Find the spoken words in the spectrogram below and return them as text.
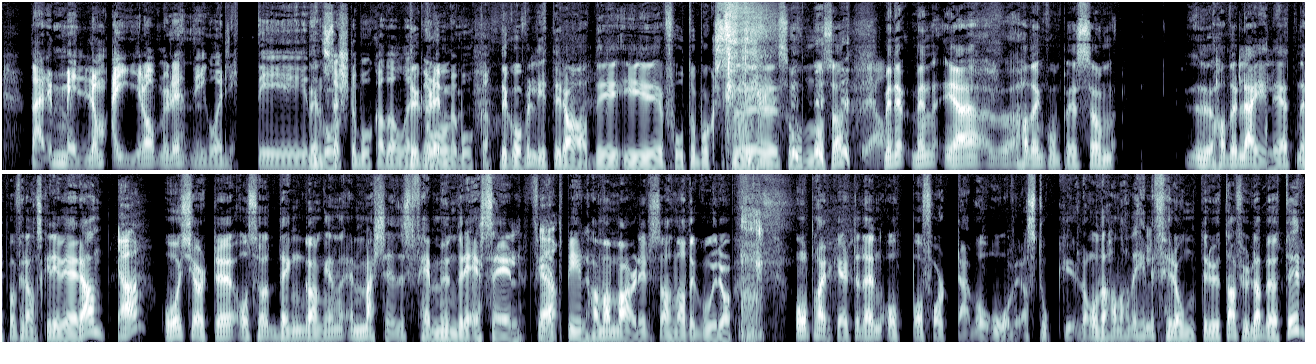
Det er mellom eier og alt mulig. De går rett i den går- største boka det det holder. går- Glemmeboka. Det går vel litt radig i fotobokssonen også. Ja. Men, men jeg hadde en kompis som hadde leilighet nede på franske Rivieraen, ja. og kjørte også den gangen en Mercedes 500 SL, fet Ja. bil. Han var maler, så han hadde god råd. Og parkerte den opp fortauet fortau og over av stukket. Og han hadde hele frontruta full av bøter.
